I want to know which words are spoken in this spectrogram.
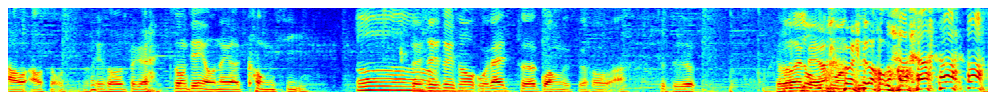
凹凹手指，所以说这个中间有那个空隙。哦，对，所以所以说我在遮光的时候啊，就是会会漏光会漏光。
